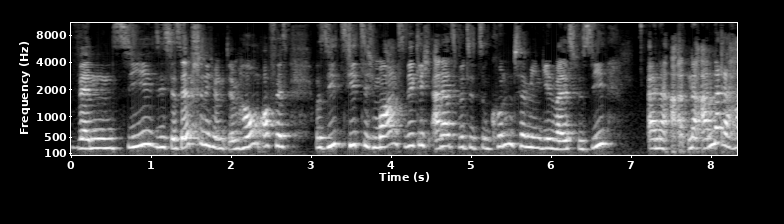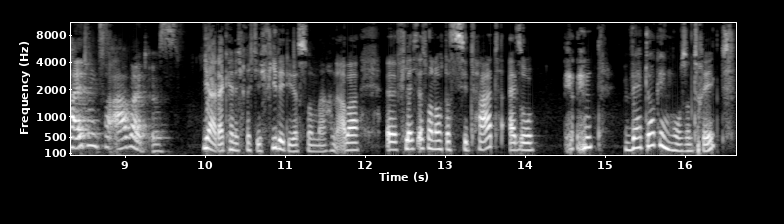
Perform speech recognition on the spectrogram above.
wenn sie, sie ist ja selbstständig und im Homeoffice, und sie zieht sich morgens wirklich an, als würde sie zum Kundentermin gehen, weil es für sie eine, eine andere Haltung zur Arbeit ist. Ja, da kenne ich richtig viele, die das so machen. Aber äh, vielleicht erstmal noch das Zitat. Also, wer Jogginghosen trägt,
